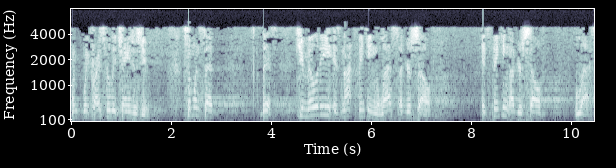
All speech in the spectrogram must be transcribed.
when, when Christ really changes you. Someone said this humility is not thinking less of yourself, it's thinking of yourself less.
